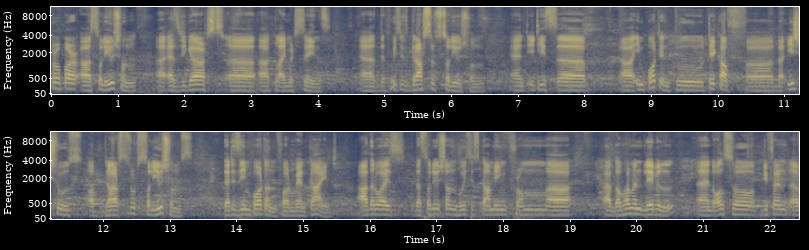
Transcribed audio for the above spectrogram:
proper solution as regards climate change, the, which is grassroots solution. And it is uh, important to take up uh, the issues of grassroots solutions that is important for mankind. Otherwise, the solution which is coming from uh, government level and also different uh,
